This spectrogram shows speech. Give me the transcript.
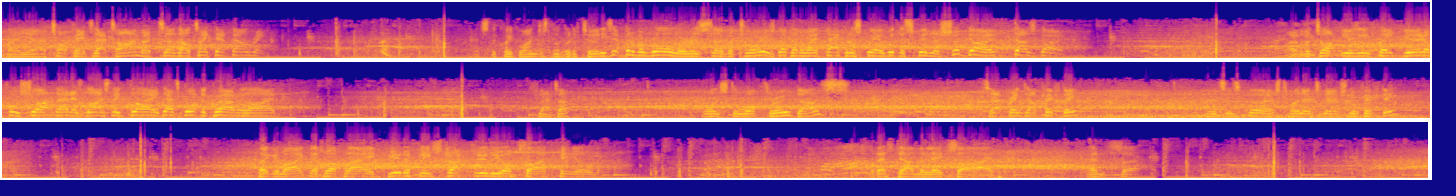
Of a uh, top edge that time, but uh, they'll take that boundary. That's the quick one, just a little bit of turn. He's a bit of a roller, is uh, Vettori. He's got that away back in a square with the spinner. Should go, does go. Over the top, using his feet. Beautiful shot. That is nicely played. That's brought the crowd alive. Flatter. Wants to walk through, does. So that brings up 50. It's his first one international 50. Thank you, Mike. That's well played. Beautifully struck through the offside field. But that's down the leg side. And uh,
